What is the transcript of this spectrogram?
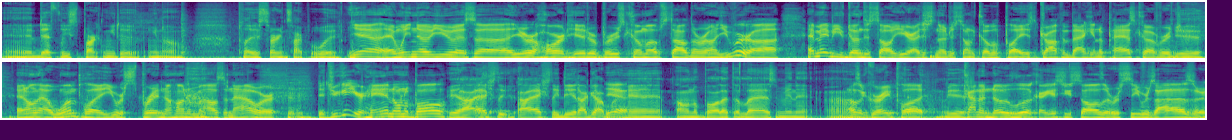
and it definitely sparked me to you know play a certain type of way. Yeah, and we know you as uh, you're a hard hitter. Bruce, come up, stop the run. You were, uh, and maybe you've done this all year. I just noticed on a couple plays, dropping back into pass coverage. Yeah. And on that one play, you were sprinting 100 miles an hour. Did you get your hand on the ball? Yeah, I actually I actually did. I got my hand on the ball at the last minute. Um, That was a great play. Yeah. Kind of no look. I guess you saw the receiver's eyes, or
